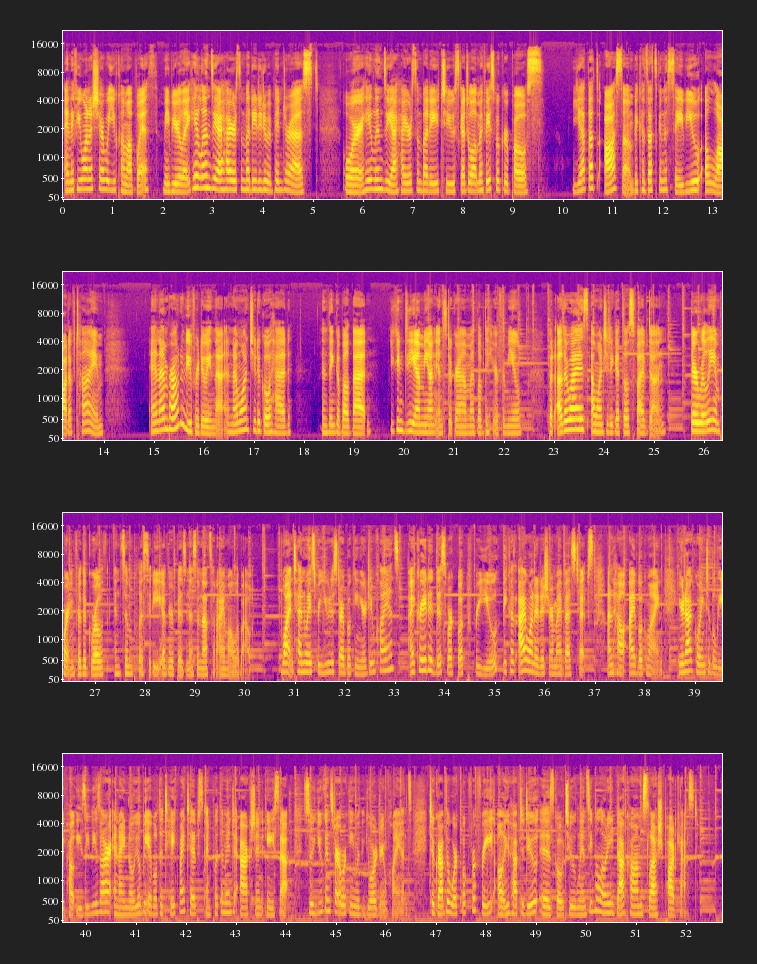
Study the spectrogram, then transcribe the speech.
And if you want to share what you come up with, maybe you're like, hey, Lindsay, I hired somebody to do my Pinterest. Or, hey, Lindsay, I hired somebody to schedule out my Facebook group posts. Yeah, that's awesome because that's going to save you a lot of time. And I'm proud of you for doing that. And I want you to go ahead and think about that. You can DM me on Instagram. I'd love to hear from you. But otherwise, I want you to get those five done. They're really important for the growth and simplicity of your business, and that's what I'm all about. Want 10 ways for you to start booking your dream clients? I created this workbook for you because I wanted to share my best tips on how I book mine. You're not going to believe how easy these are, and I know you'll be able to take my tips and put them into action ASAP so you can start working with your dream clients. To grab the workbook for free, all you have to do is go to lindsaymaloney.com slash podcast.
